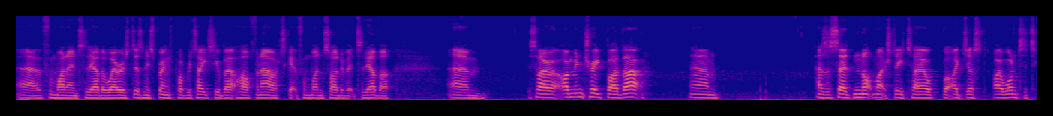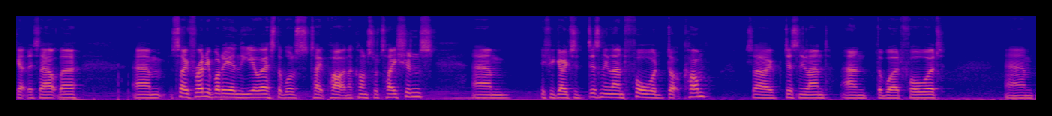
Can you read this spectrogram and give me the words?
uh, from one end to the other, whereas Disney Springs probably takes you about half an hour to get from one side of it to the other. Um, so I'm intrigued by that. Um, as I said, not much detail, but I just I wanted to get this out there. Um, so for anybody in the US that wants to take part in the consultations, um, if you go to DisneylandForward.com, so Disneyland and the word forward um,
